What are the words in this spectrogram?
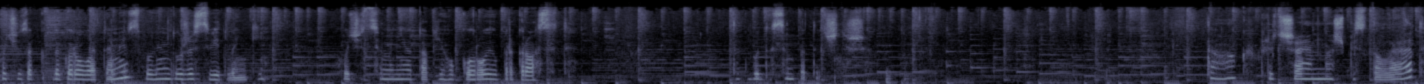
Хочу задекорувати низ, бо він дуже світленький. Хочеться мені отак його корою прикрасити. Так буде симпатичніше. Так, включаємо наш пістолет.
